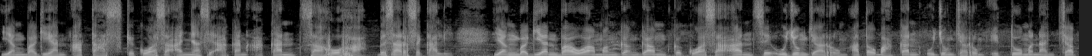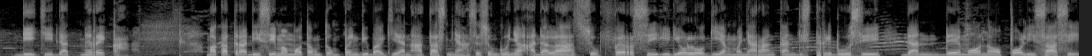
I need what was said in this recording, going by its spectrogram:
yang bagian atas kekuasaannya seakan-akan sahoha besar sekali. Yang bagian bawah menggenggam kekuasaan seujung jarum atau bahkan ujung jarum itu menancap di jidat mereka maka tradisi memotong tumpeng di bagian atasnya sesungguhnya adalah subversi ideologi yang menyarankan distribusi dan demonopolisasi.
